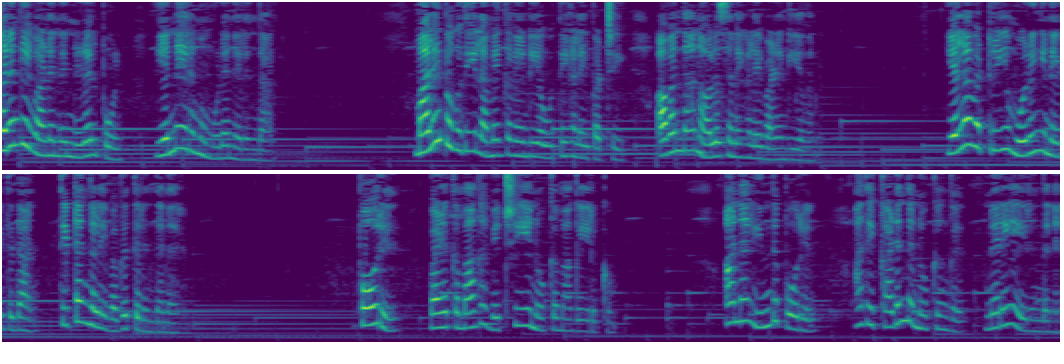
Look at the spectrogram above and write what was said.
கருங்கை வாணனின் நிழல் போல் எந்நேரமும் உடன் இருந்தான் மலைப்பகுதியில் அமைக்க வேண்டிய உத்திகளை பற்றி அவன்தான் ஆலோசனைகளை வழங்கியவன். எல்லாவற்றையும் ஒருங்கிணைத்துதான் திட்டங்களை வகுத்திருந்தனர். போரில் வழக்கமாக வெற்றியே நோக்கமாக இருக்கும். ஆனால் இந்த போரில் அதை கடந்த நோக்கங்கள் நிறைய இருந்தன.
